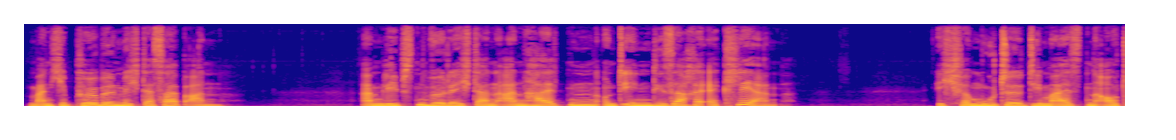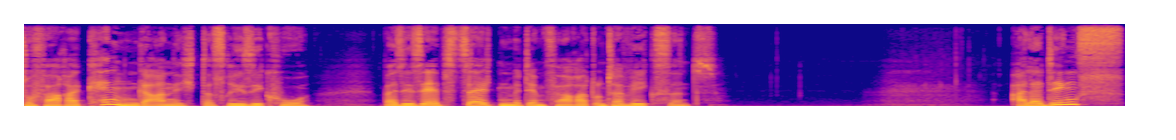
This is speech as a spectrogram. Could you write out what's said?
Manche pöbeln mich deshalb an. Am liebsten würde ich dann anhalten und ihnen die Sache erklären. Ich vermute, die meisten Autofahrer kennen gar nicht das Risiko, weil sie selbst selten mit dem Fahrrad unterwegs sind. Allerdings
